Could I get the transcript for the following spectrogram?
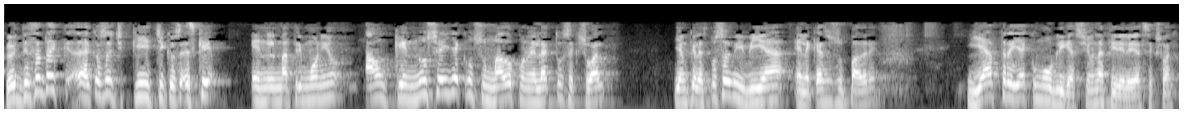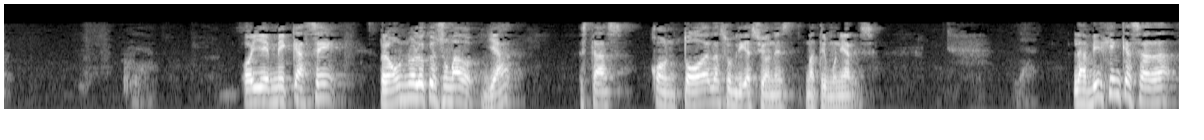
Lo interesante de la cosa aquí, chicos, es que en el matrimonio, aunque no se haya consumado con el acto sexual, y aunque la esposa vivía en la casa de su padre, ya traía como obligación la fidelidad sexual. Oye, me casé, pero aún no lo he consumado. Ya estás con todas las obligaciones matrimoniales. La virgen casada,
